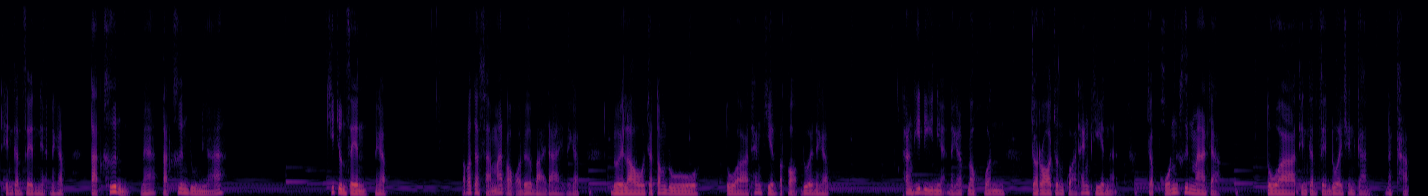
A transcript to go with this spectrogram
เทนกันเซนเนี่ยนะครับตัดขึ้นนะตัดขึ้นอยู่เหนือคิจุนเซนนะครับเราก็จะสามารถออกออเดอร์บายได้นะครับ โดยเราจะต้องดูตัวแท่งเทียนประกอบด้วยนะครับ ทางที่ดีเนี่ยนะครับเราควรจะรอจนกว่าแท่งเทียนจะพ้นขึ้นมาจากตัวเทนกันเซนด้วยเช่นกันนะครับ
